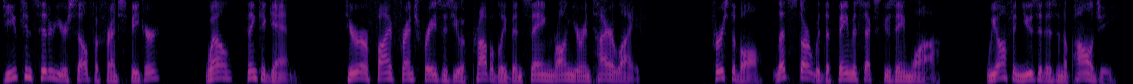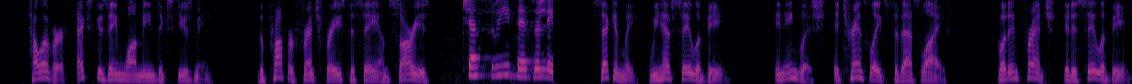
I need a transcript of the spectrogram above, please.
Do you consider yourself a French speaker? Well, think again. Here are five French phrases you have probably been saying wrong your entire life. First of all, let's start with the famous excusez-moi. We often use it as an apology. However, excusez-moi means excuse me. The proper French phrase to say I'm sorry is Je suis désolé. Secondly, we have c'est la vie. In English, it translates to that's life. But in French, it is c'est la vie,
